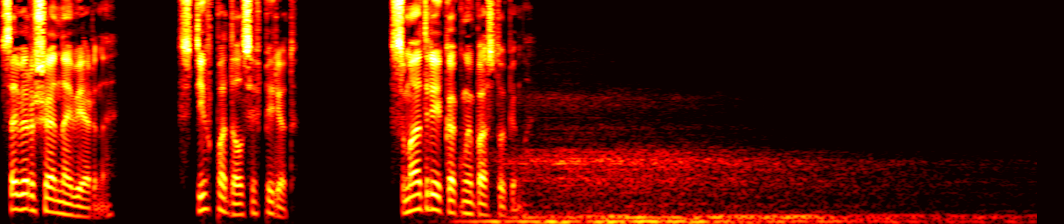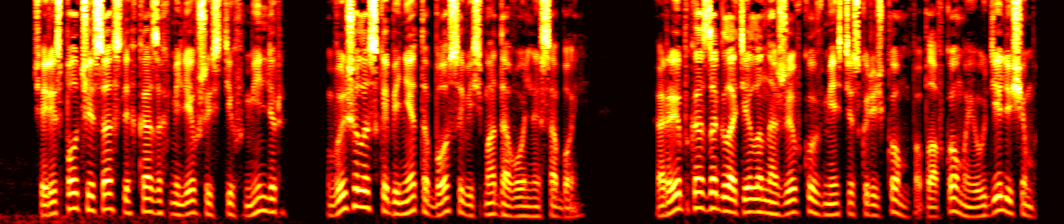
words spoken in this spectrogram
Совершенно верно. Стив подался вперед. Смотри, как мы поступим. Через полчаса слегка захмелевший Стив Миллер Вышел из кабинета босса весьма довольный собой. Рыбка заглотила наживку вместе с крючком, поплавком и удилищем.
